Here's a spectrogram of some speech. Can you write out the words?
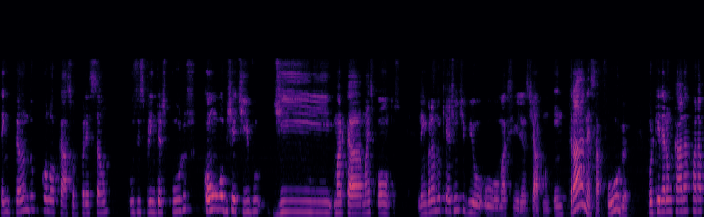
tentando colocar sob pressão os sprinters puros com o objetivo de marcar mais pontos. Lembrando que a gente viu o Maximilian Schachmann entrar nessa fuga porque ele era um cara para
